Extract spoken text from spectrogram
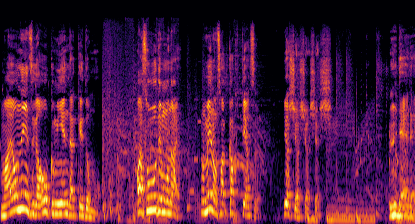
マヨネーズが多く見えんだけども。あそうでもない。目の錯覚ってやつ。よしよしよしよし。んでれ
